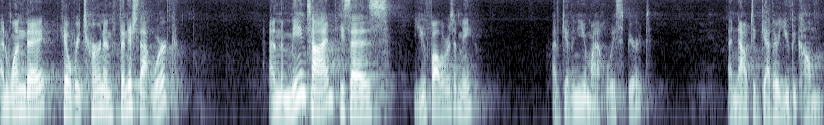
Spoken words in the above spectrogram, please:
And one day, he'll return and finish that work. And in the meantime, he says, You followers of me, I've given you my Holy Spirit. And now together you become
